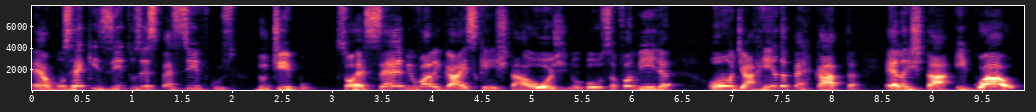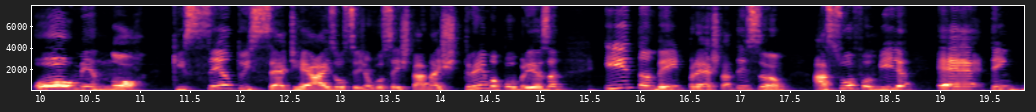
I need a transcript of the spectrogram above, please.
é, alguns requisitos específicos, do tipo: só recebe o Vale Gás quem está hoje no Bolsa Família, onde a renda per capita ela está igual ou menor que 107 reais, ou seja, você está na extrema pobreza. E também presta atenção, a sua família é tem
